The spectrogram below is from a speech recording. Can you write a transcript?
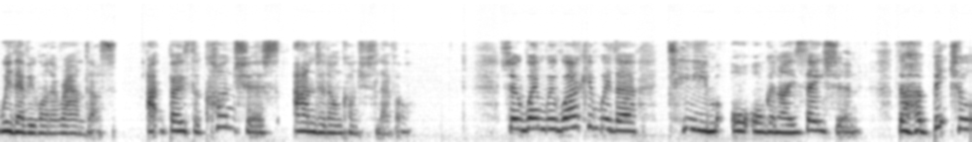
with everyone around us at both a conscious and an unconscious level. So when we're working with a team or organization, the habitual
